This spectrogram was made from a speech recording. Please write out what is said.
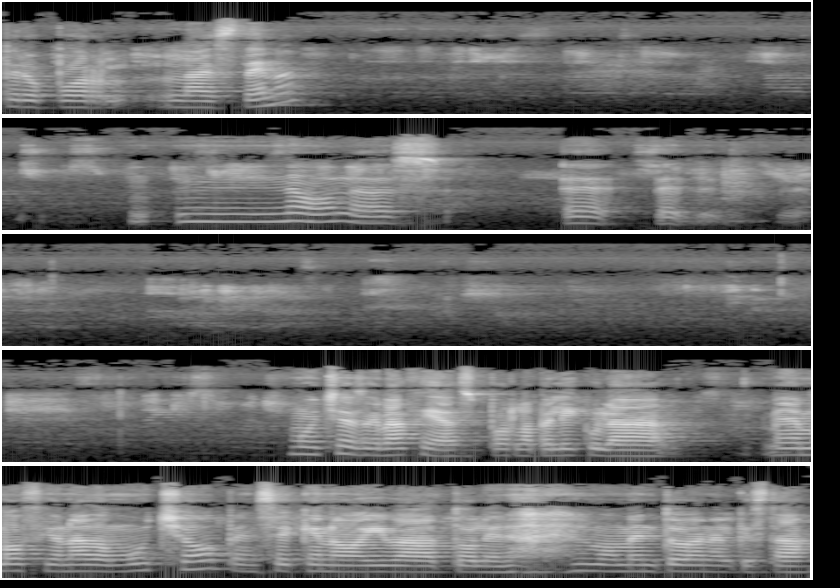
Pero por la escena. No, las... Eh, eh, muchas gracias por la película. Me ha emocionado mucho. Pensé que no iba a tolerar el momento en el que está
